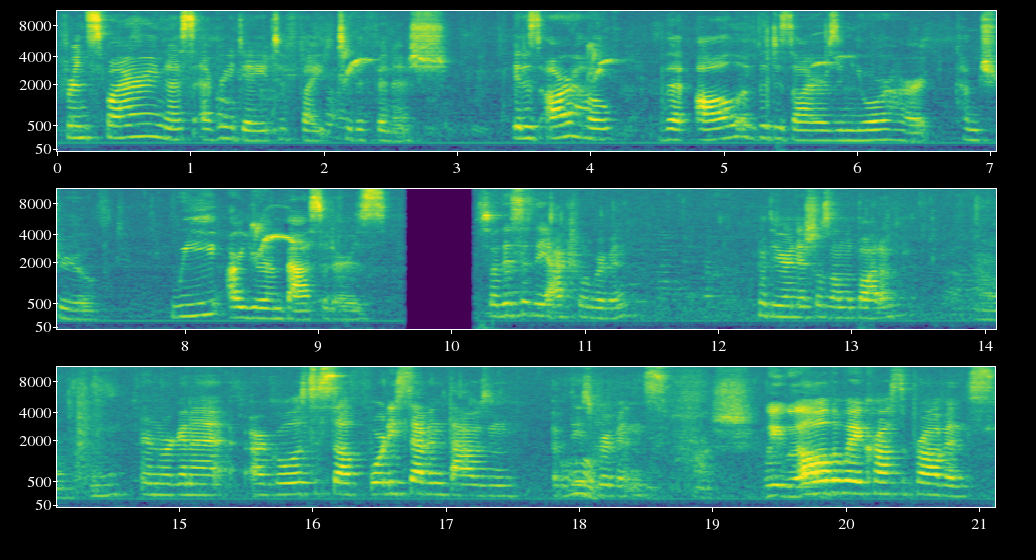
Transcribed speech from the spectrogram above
for inspiring us every day to fight to the finish. It is our hope that all of the desires in your heart come true. We are your ambassadors. So this is the actual ribbon with your initials on the bottom. And we're gonna, our goal is to sell 47,000 of these Oh. ribbons. We will. All the way across the province.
